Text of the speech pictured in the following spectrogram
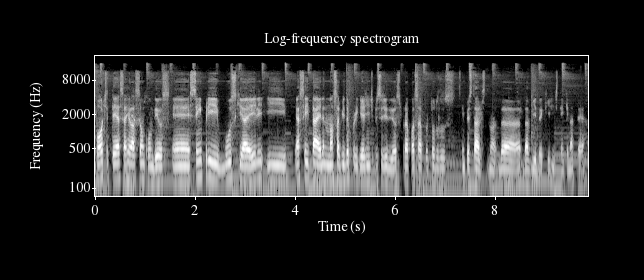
volte a ter essa relação com Deus, é, sempre busque a Ele e aceitar Ele na nossa vida, porque a gente precisa de Deus para passar por todos os tempestades da, da vida que a gente tem aqui na Terra.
